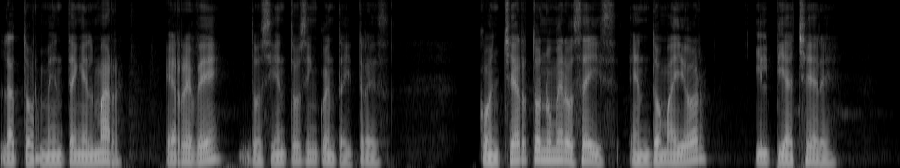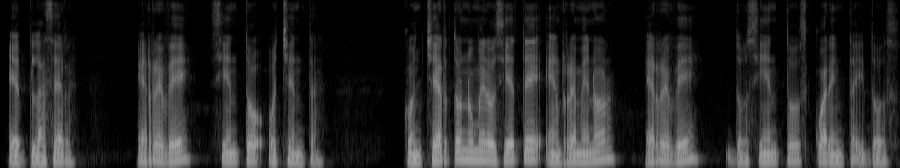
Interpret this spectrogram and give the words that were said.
la tormenta en el mar, RB 253. Concierto número 6 en Do mayor, Il piacere, El placer, RB 180. Concierto número 7 en Re menor, RB 242.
